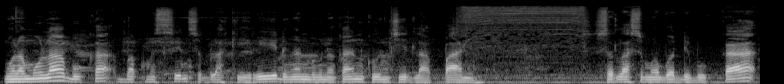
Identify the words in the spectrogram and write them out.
Mula-mula buka bak mesin sebelah kiri dengan menggunakan kunci 8. Setelah semua bot dibuka,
